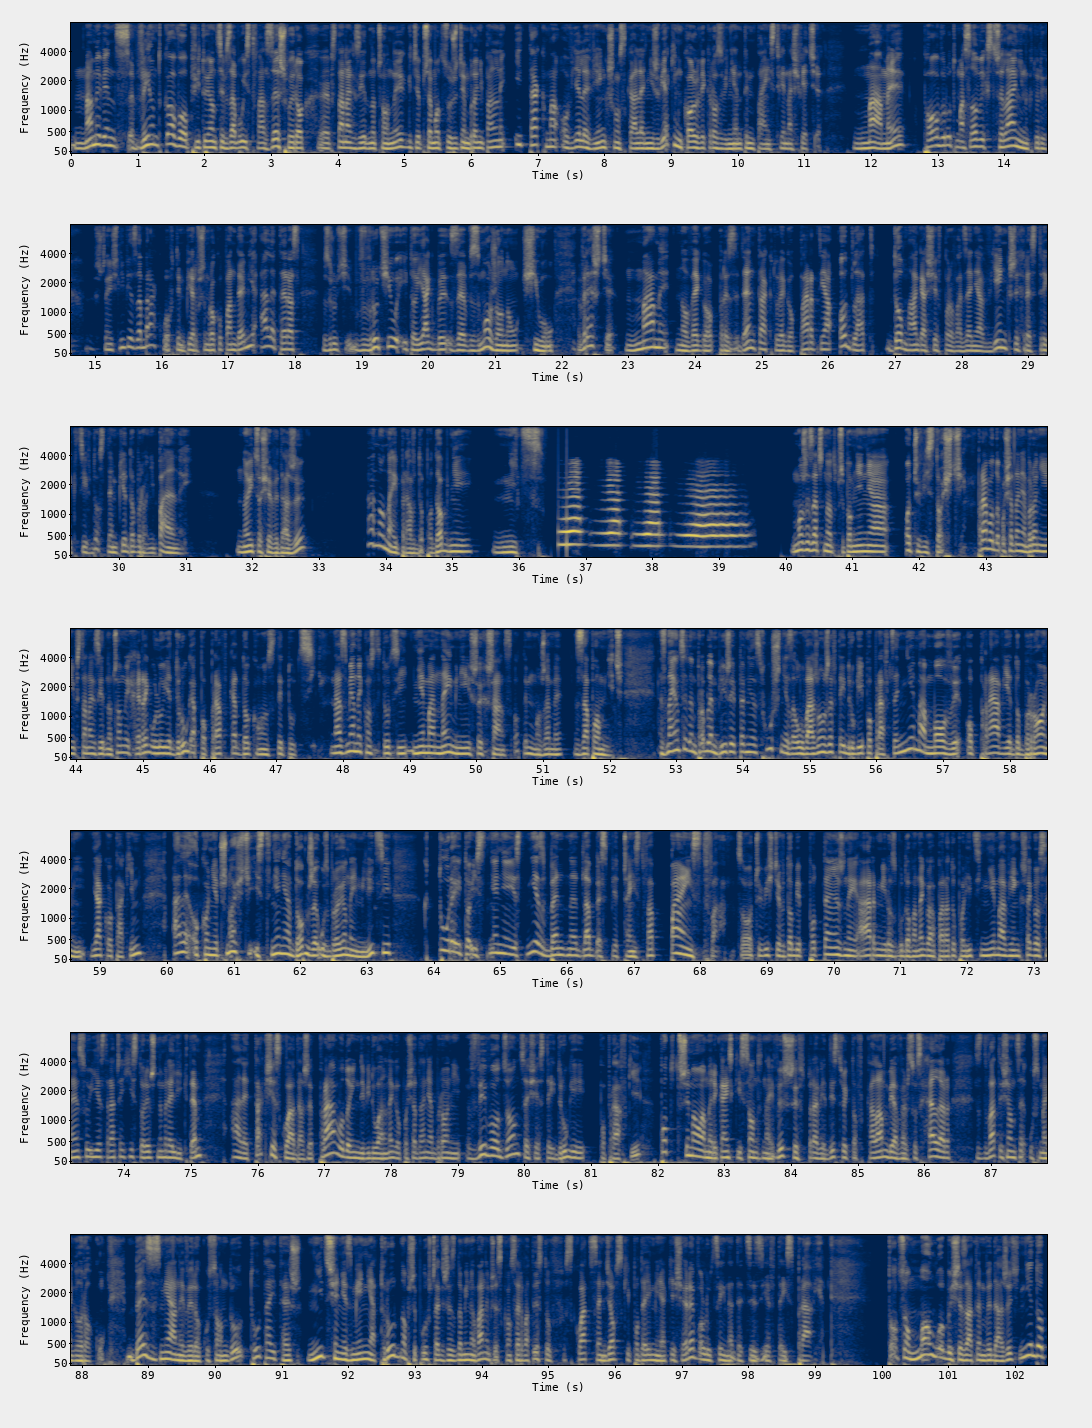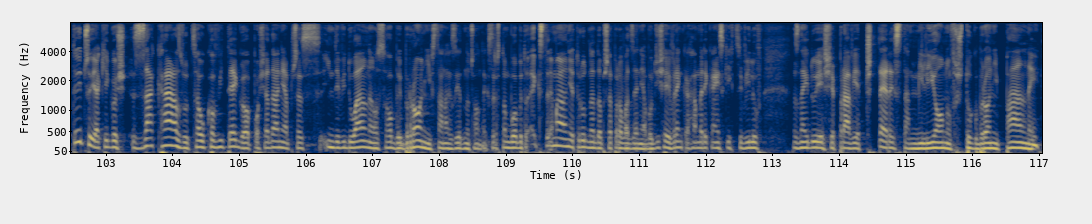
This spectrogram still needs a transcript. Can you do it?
Mamy więc wyjątkowo obfitujący w zabójstwa zeszły rok w Stanach Zjednoczonych, gdzie przemoc z użyciem broni palnej i tak ma o wiele większą skalę niż w jakimkolwiek rozwiniętym państwie na świecie. Mamy powrót masowych strzelanin, których szczęśliwie zabrakło w tym pierwszym roku pandemii, ale teraz wróci, wróciły i to jakby ze wzmożoną siłą. Wreszcie mamy nowego prezydenta, którego partia od lat domaga się wprowadzenia większych restrykcji w dostępie do broni palnej. No i co się wydarzy? Ano najprawdopodobniej nic. Może zacznę od przypomnienia oczywistości. Prawo do posiadania broni w Stanach Zjednoczonych reguluje druga poprawka do konstytucji. Na zmianę konstytucji nie ma najmniejszych szans, o tym możemy zapomnieć. Znający ten problem bliżej pewnie słusznie zauważą, że w tej drugiej poprawce nie ma mowy o prawie do broni jako takim, ale o konieczności istnienia dobrze uzbrojonej milicji, której to istnienie jest niezbędne dla bezpieczeństwa państwa, co oczywiście w dobie potężnej armii, rozbudowanego aparatu policji nie ma większego sensu i jest raczej historycznym reliktem, ale tak się składa, że prawo do indywidualnego posiadania broni wywodzące się z tej drugiej poprawki podtrzymał amerykański Sąd Najwyższy w sprawie District of Columbia vs. Heller z 2008 roku. Bez zmiany wyroku sądu tutaj też nic się nie zmieni, a trudno przypuszczać, że zdominowany przez konserwatystów skład sędziowski podejmie jakieś rewolucyjne decyzje w tej sprawie. To, co mogłoby się zatem wydarzyć, nie dotyczy jakiegoś zakazu całkowitego posiadania przez indywidualne osoby broni w Stanach Zjednoczonych. Zresztą byłoby to ekstremalnie trudne do przeprowadzenia, bo dzisiaj w rękach amerykańskich cywilów znajduje się prawie 400 milionów sztuk broni palnej.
